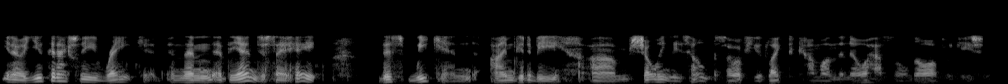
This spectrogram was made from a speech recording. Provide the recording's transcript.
you know, you can actually rank it, and then at the end, just say, hey. This weekend, I'm going to be um, showing these homes. So if you'd like to come on the no hassle, no obligation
